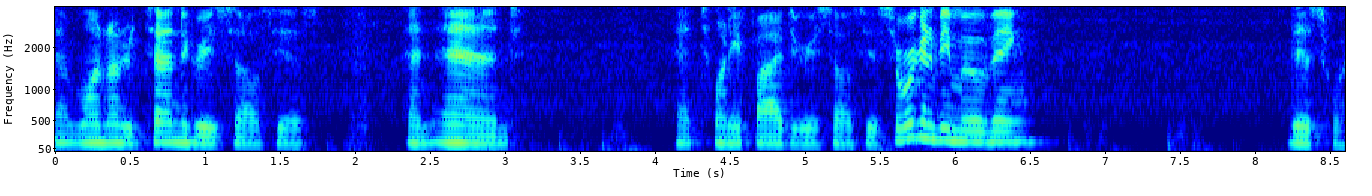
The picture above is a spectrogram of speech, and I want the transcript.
at 110 degrees Celsius and end at 25 degrees Celsius. So we're going to be moving this way.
